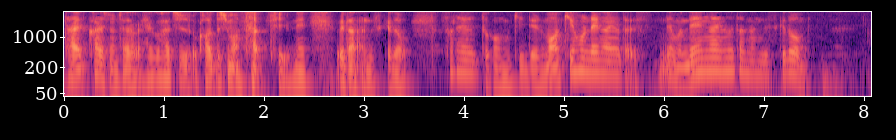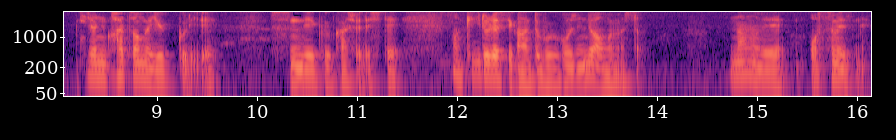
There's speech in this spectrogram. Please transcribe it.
態度彼氏の態度が180度変わってしまったっていうね 歌なんですけどそれとかも聞いてる。まあ基本恋愛の歌です。でも恋愛の歌なんですけど非常に発音がゆっくりで進んでいく歌手でして、まあ、聞き取りやすいかなと僕個人では思いました。なのでおすすめですね。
